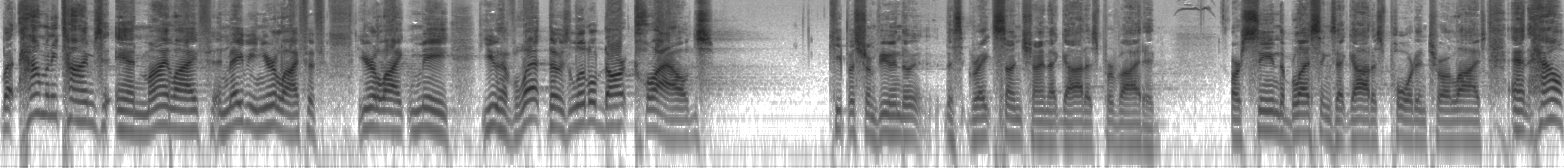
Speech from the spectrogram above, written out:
But how many times in my life, and maybe in your life, if you're like me, you have let those little dark clouds keep us from viewing the, this great sunshine that God has provided or seeing the blessings that God has poured into our lives? And how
